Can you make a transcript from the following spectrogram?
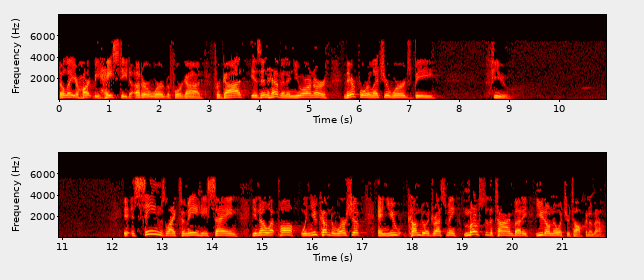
Don't let your heart be hasty to utter a word before God. For God is in heaven and you are on earth. Therefore, let your words be few. It, seems like to me he's saying, you know what, Paul? When you come to worship and you come to address me, most of the time, buddy, you don't know what you're talking about.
